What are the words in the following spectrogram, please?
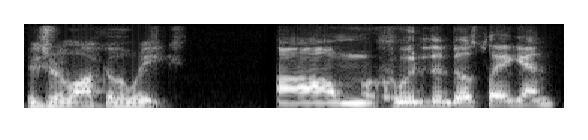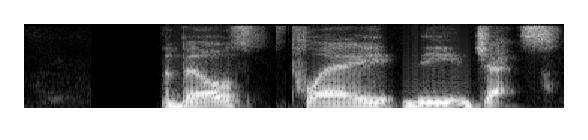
Who's your lock of the week? Um, who did the Bills play again? The Bills play the Jets.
